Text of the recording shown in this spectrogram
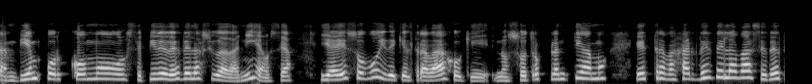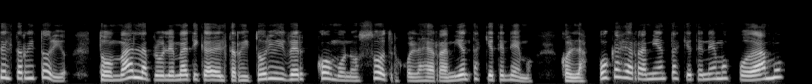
también por cómo se pide desde la ciudadanía, o sea, y a eso voy de que el trabajo que nosotros planteamos es trabajar desde la base, desde el territorio, tomar la problemática del territorio y ver cómo nosotros, con las herramientas que tenemos, con las pocas herramientas que tenemos, podamos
